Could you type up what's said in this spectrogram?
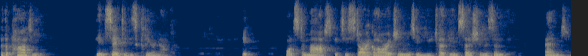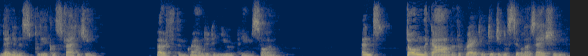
For the party, the incentive is clear enough. It wants to mask its historical origins in utopian socialism and Leninist political strategy, both of them grounded in European soil, and don the garb of a great indigenous civilization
